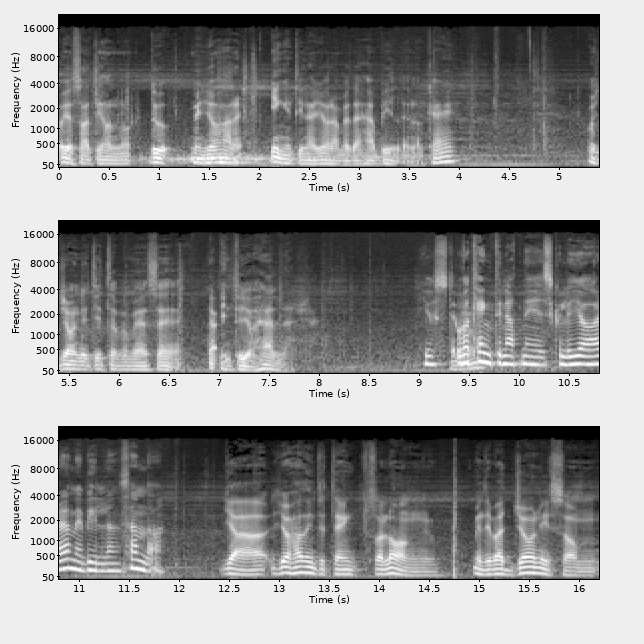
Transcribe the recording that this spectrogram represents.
Och jag sa till honom, du, men jag har ingenting att göra med den här bilden, okej? Och Johnny tittade på mig och sa, ja, inte jag heller. Just det. Och vad tänkte ni att ni skulle göra med bilden sen då? Ja, jag hade inte tänkt så långt, men det var Johnny som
